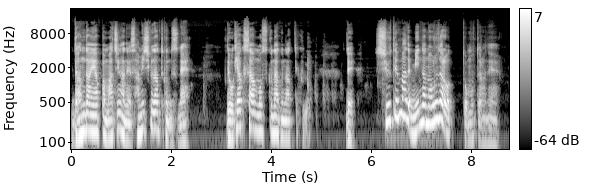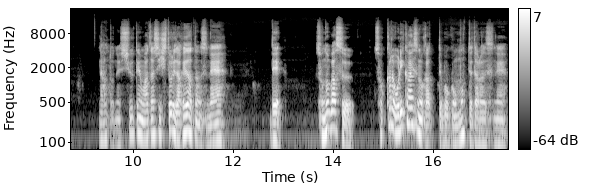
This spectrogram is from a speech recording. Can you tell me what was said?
だんだんやっぱ街がね、寂しくなってくんですね。で、お客さんも少なくなってくる。で、終点までみんな乗るだろうと思ったらね、なんとね、終点私一人だけだったんですね。で、そのバス、そっから折り返すのかって僕思ってたらですね、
